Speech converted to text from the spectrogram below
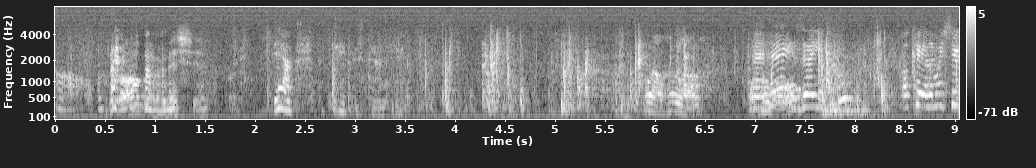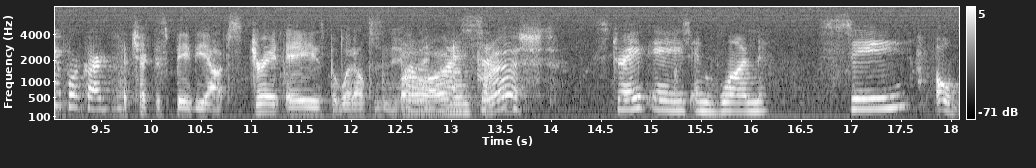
Oh, We're all gonna miss you. Yeah, let's take this down here. Well, hello. Hey, hey, is that you? Okay, let me see your report card. Check this baby out. Straight A's, but what else is new? Oh, I'm son. impressed. Straight A's and one C. Oh,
